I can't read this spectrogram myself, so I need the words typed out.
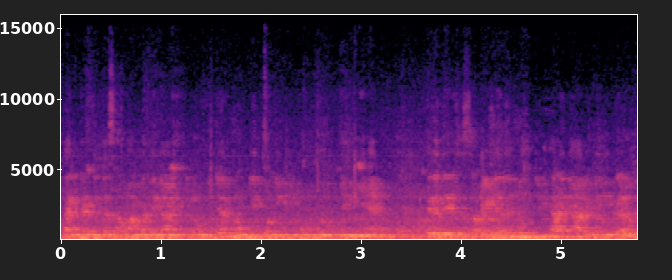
பன்னிரெண்டு தசம் ஐம்பத்தி நாலு கிலோமீட்டர் நூற்றி தொண்ணூற்றி மூன்று பிரிவு பிரதேச சபையிலிருந்து நூற்றி பதினாறு வீதிகள்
